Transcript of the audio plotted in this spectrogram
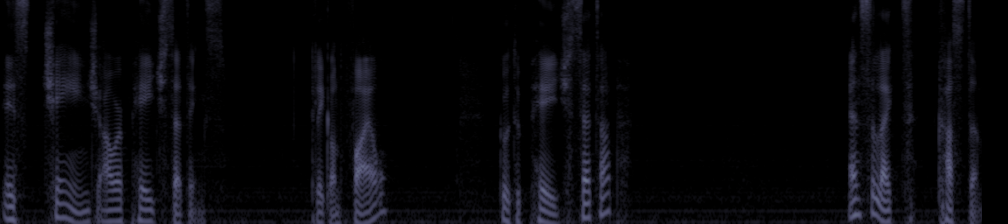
is change our page settings. Click on File, go to Page Setup, and select Custom.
